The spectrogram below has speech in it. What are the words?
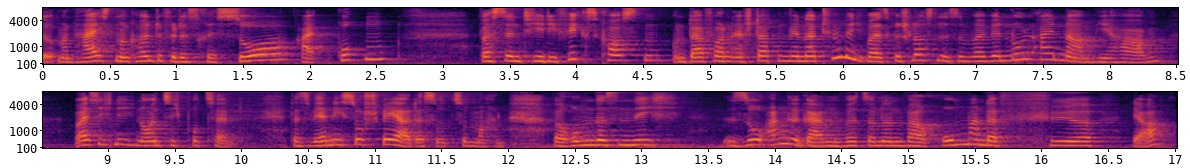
So, man heißt, man könnte für das Ressort gucken, was sind hier die Fixkosten und davon erstatten wir natürlich, weil es geschlossen ist und weil wir null Einnahmen hier haben, weiß ich nicht, 90 Prozent. Das wäre nicht so schwer, das so zu machen. Warum das nicht so angegangen wird, sondern warum man dafür ja,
